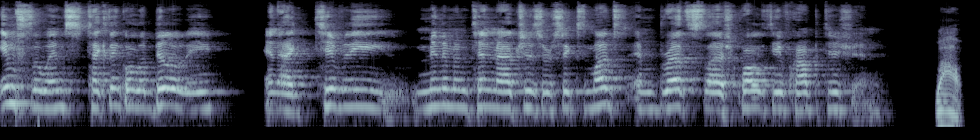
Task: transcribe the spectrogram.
influence, technical ability, and activity minimum 10 matches or six months and breadth slash quality of competition. Wow.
